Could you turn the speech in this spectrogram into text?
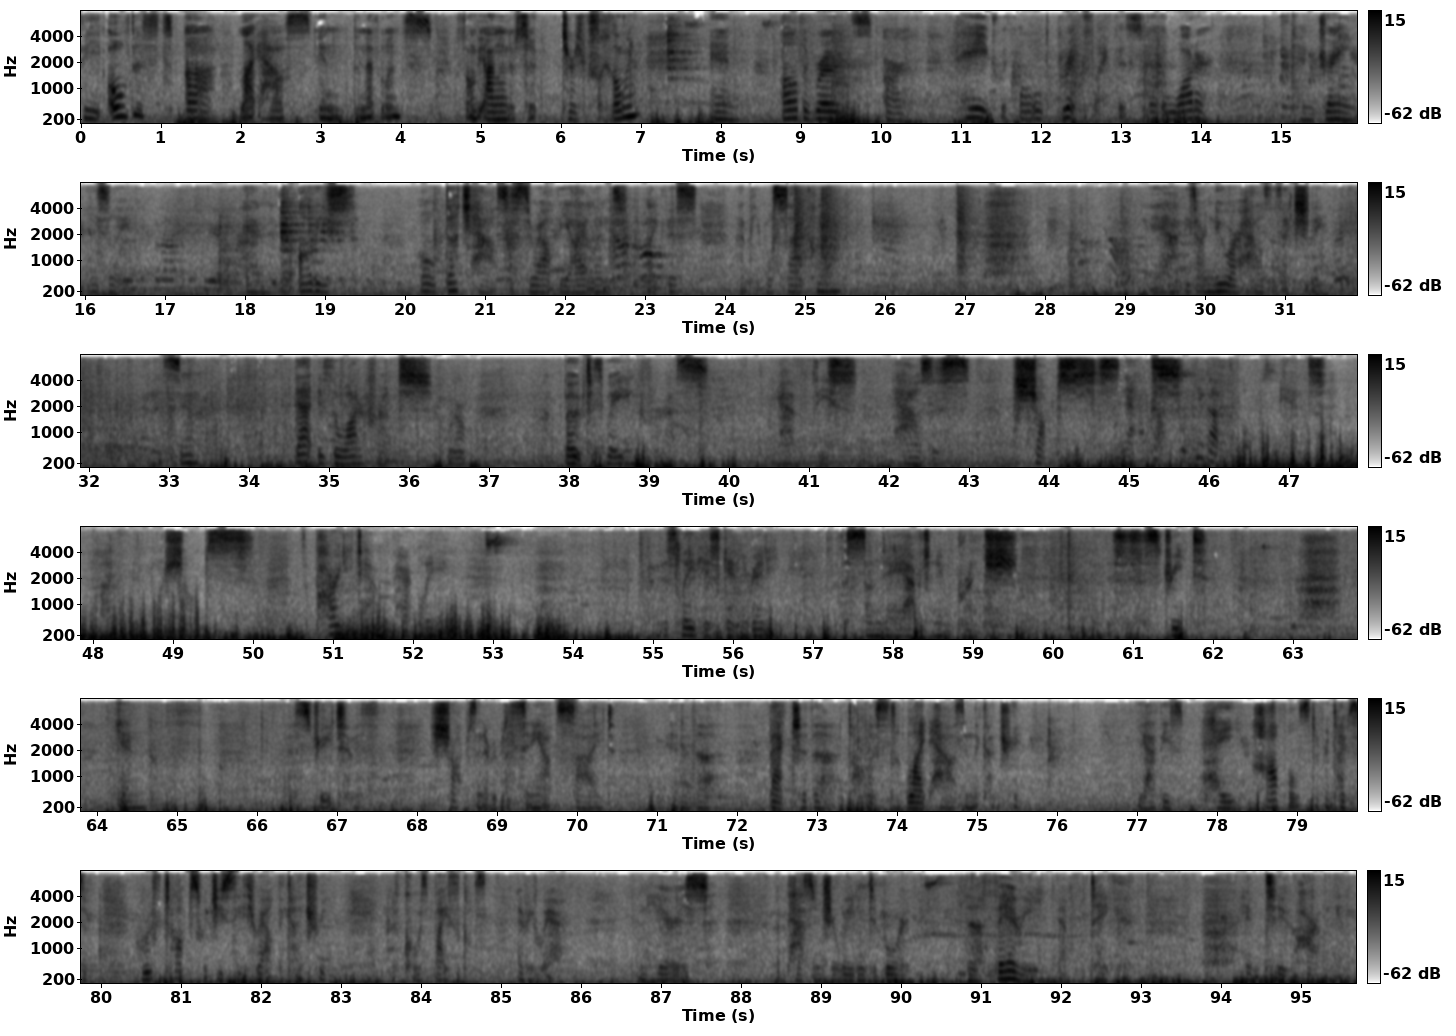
The oldest uh, lighthouse in the Netherlands. It's on the island of Ter- Terschelling, and all the roads are paved with old bricks like this, so the water can drain easily. And there are all these old Dutch houses throughout the island like this, and people cycling. These are newer houses actually. And soon, that is the waterfront where a boat is waiting for us. We have these houses, shops, snacks, and more shops. It's a party town apparently. And this lady is getting ready for the Sunday afternoon brunch. This is a street. Again, a street with shops and everybody sitting outside in the back to the tallest lighthouse in the country. You have these hay hovels, different types of rooftops, which you see throughout the country. And of course, bicycles everywhere. And here is a passenger waiting to board the ferry that will take him to Harlingen.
